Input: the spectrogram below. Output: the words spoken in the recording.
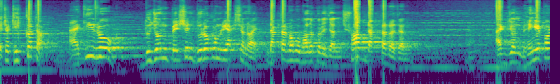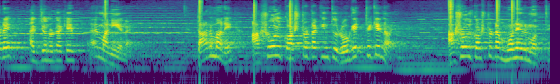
এটা ঠিক কথা। একই রোগ, দুজন পেশেন্ট দুরকম রিয়াকশন হয়। ডাক্তারবাবু ভালো করে জানেন, সব ডাক্তাররা জানেন। একজন ভেঙে পড়ে, একজন ওটাকে মানিয়ে নেয়। তার মানে আসল কষ্টটা কিন্তু রোগের থেকে নয়, আসল কষ্টটা মনের মধ্যে।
